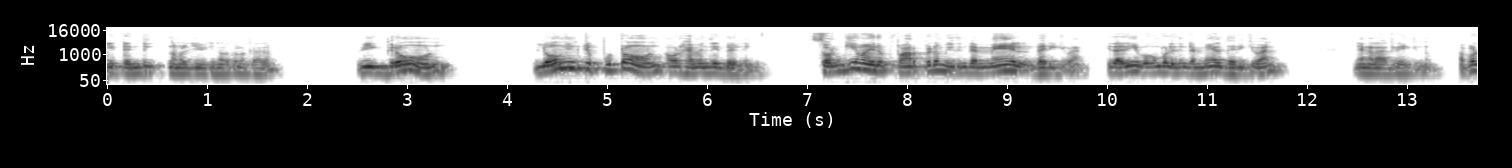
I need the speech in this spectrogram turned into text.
ഈ ടെന്റിൽ നമ്മൾ ജീവിക്കുന്നിടത്തോളം കാലം. വി ഗ്രോൺ ലോങ്ങിങ് to put on our heavenly dwelling സ്വർഗീയമായൊരു പാർപ്പിടം ഇതിന്റെ മേൽ ധരിക്കുവാൻ ഇത് അഴിഞ്ഞു പോകുമ്പോൾ ഇതിന്റെ മേൽ ധരിക്കുവാൻ ഞങ്ങൾ ആഗ്രഹിക്കുന്നു. അപ്പോൾ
